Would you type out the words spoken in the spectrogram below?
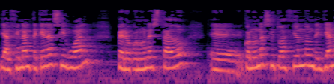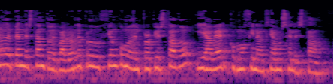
y al final te quedas igual, pero con un Estado, eh, con una situación donde ya no dependes tanto del valor de producción como del propio Estado y a ver cómo financiamos el Estado.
